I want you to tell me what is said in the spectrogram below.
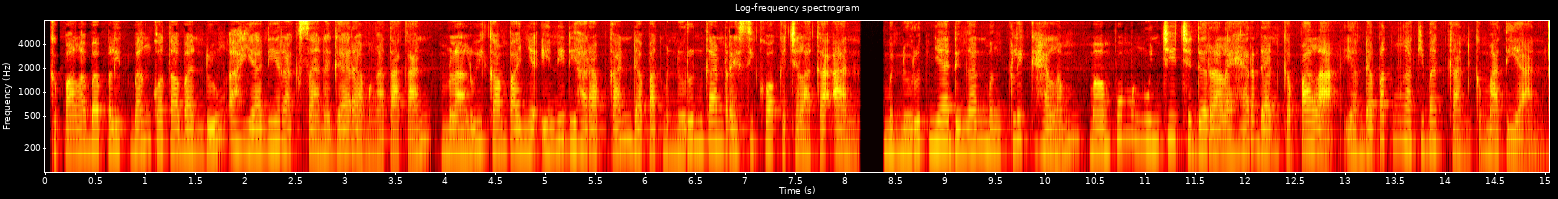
Kepala Bapelitbang Kota Bandung Ahyani Raksanegara mengatakan, melalui kampanye ini diharapkan dapat menurunkan resiko kecelakaan. Menurutnya dengan mengklik helm mampu mengunci cedera leher dan kepala yang dapat mengakibatkan kematian.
